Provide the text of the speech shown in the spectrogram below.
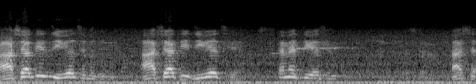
આશાથી જીવે છે બધું. આશાથી જીવે છે. કને જીવે છે. આશા.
